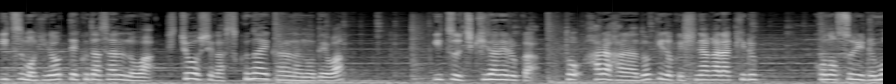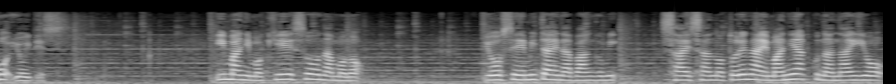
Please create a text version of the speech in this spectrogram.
いつも拾ってくださるのは視聴者が少ないからなのでは。いつ打ち切られるかとハラハラドキドキしながら切るこのスリルも良いです。今にも消えそうなもの。妖精みたいな番組。採算の取れないマニアックな内容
